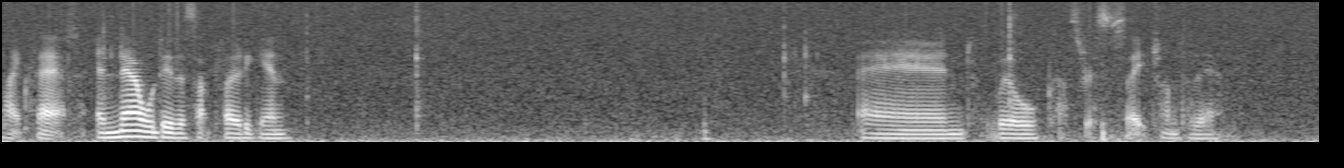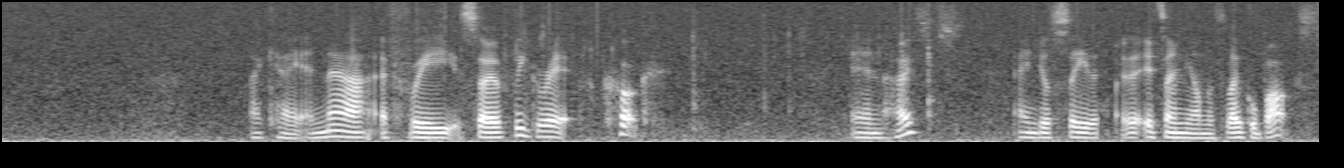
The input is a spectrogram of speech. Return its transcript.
like that and now we'll do this upload again and we'll cluster SSH onto there okay and now if we so if we grep cook in hosts and you'll see that it's only on this local box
